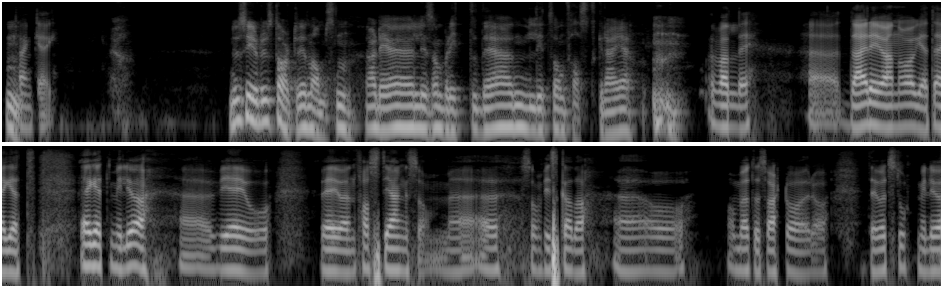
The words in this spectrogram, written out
Mm. tenker jeg. Du sier du starter i Namsen. Er det liksom blitt Det er en litt sånn fast greie? Veldig. Eh, der er jo en òg et eget, eget miljø. Eh, vi, er jo, vi er jo en fast gjeng som, eh, som fisker da, og, og møtes hvert år. Og det er jo et stort miljø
